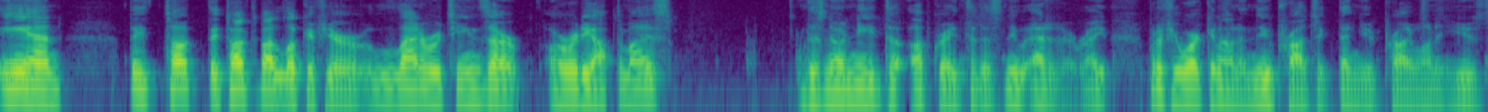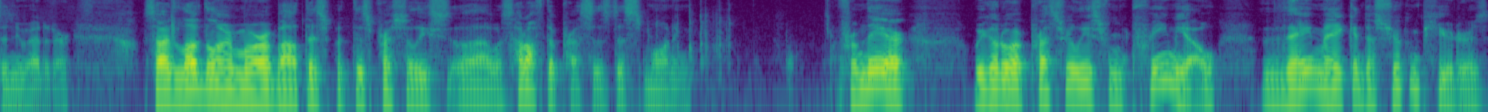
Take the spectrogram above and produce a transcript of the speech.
and they talked they talked about look if your ladder routines are already optimized, there's no need to upgrade to this new editor, right? But if you're working on a new project, then you'd probably want to use the new editor. So I'd love to learn more about this, but this press release uh, was hot off the presses this morning. From there, we go to a press release from Premio. They make industrial computers,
